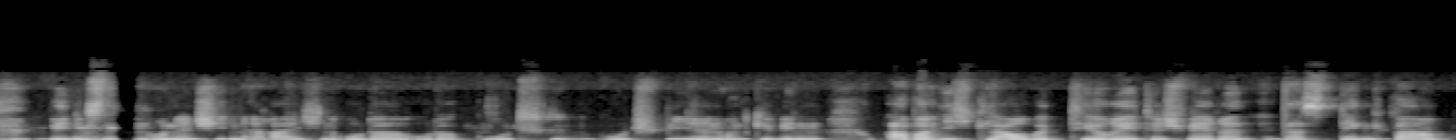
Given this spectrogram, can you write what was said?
wenigstens ein Unentschieden erreichen oder, oder gut, gut spielen und gewinnen, aber ich glaube, theoretisch wäre das denkbar.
